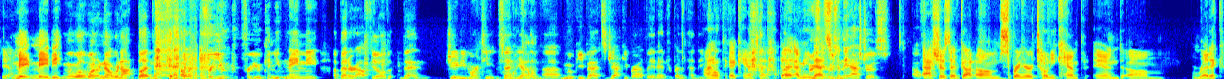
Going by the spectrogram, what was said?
Yeah. May, maybe. Well, well, no, we're not. But oh, for you, for you, can you name me a better outfield than JD Martin? Than, my yeah, God. than, uh, Mookie Betts, Jackie Bradley, and Andrew Benintendi. I don't think I can. Ted. That, I mean, who's, that's who's in the Astros. Outfield? Astros. I've got um, Springer, Tony Kemp, and um, Reddick.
